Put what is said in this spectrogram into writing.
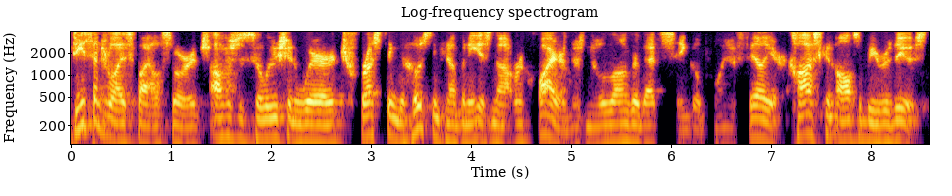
Decentralized file storage offers a solution where trusting the hosting company is not required. There's no longer that single point of failure. Costs can also be reduced.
